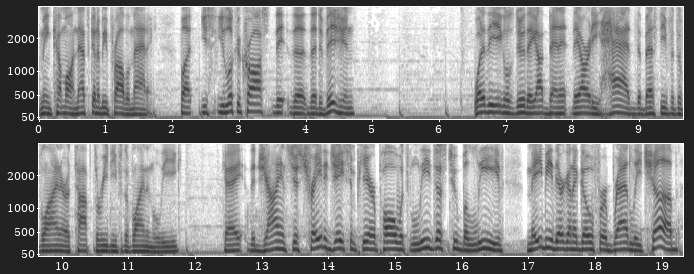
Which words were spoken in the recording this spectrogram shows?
I mean, come on, that's going to be problematic. But you you look across the, the the division. What did the Eagles do? They got Bennett. They already had the best defensive line or a top three defensive line in the league. Okay. The Giants just traded Jason Pierre Paul, which leads us to believe maybe they're going to go for Bradley Chubb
